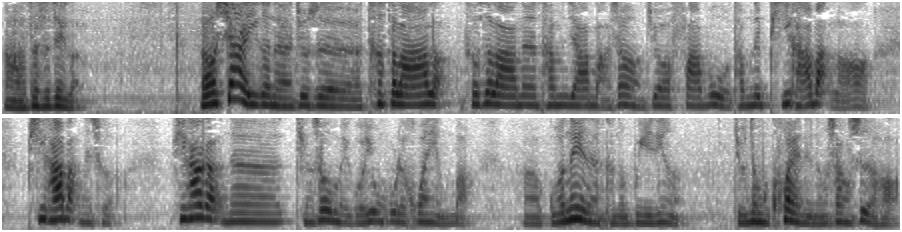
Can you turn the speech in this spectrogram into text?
啊，这是这个。然后下一个呢就是特斯拉了，特斯拉呢他们家马上就要发布他们的皮卡版了啊。皮卡版的车，皮卡版呢挺受美国用户的欢迎吧？啊，国内呢可能不一定就那么快的能上市哈。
